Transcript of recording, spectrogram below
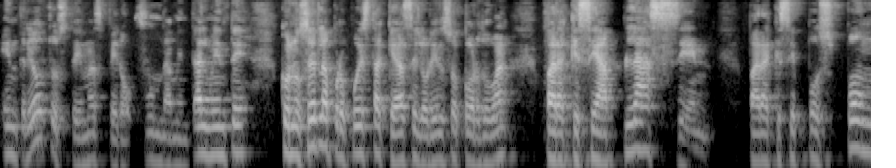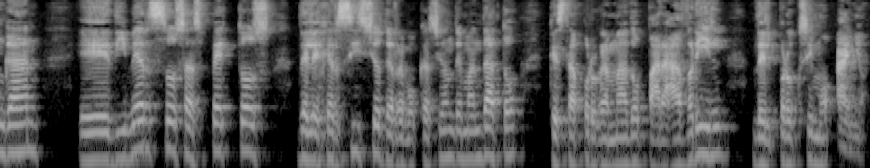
entre otros temas, pero fundamentalmente conocer la propuesta que hace Lorenzo Córdoba para que se aplacen, para que se pospongan eh, diversos aspectos del ejercicio de revocación de mandato que está programado para abril del próximo año.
